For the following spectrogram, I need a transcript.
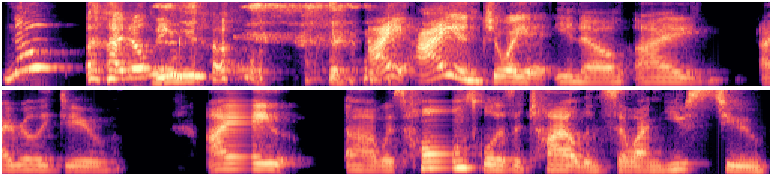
No, I don't think so. I I enjoy it. You know, I I really do. I uh, was homeschooled as a child, and so I'm used to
